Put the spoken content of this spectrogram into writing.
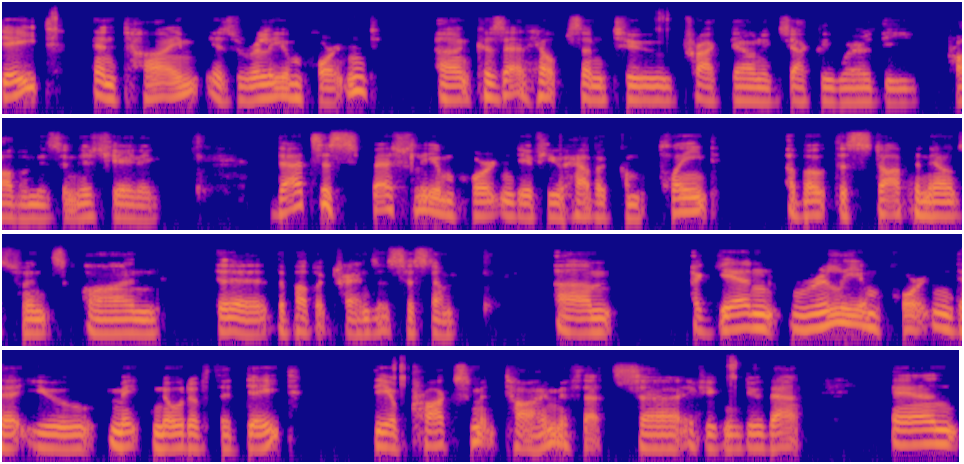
date and time is really important because uh, that helps them to track down exactly where the problem is initiating. That's especially important if you have a complaint about the stop announcements on the, the public transit system. Um, again, really important that you make note of the date, the approximate time, if that's uh, if you can do that, and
